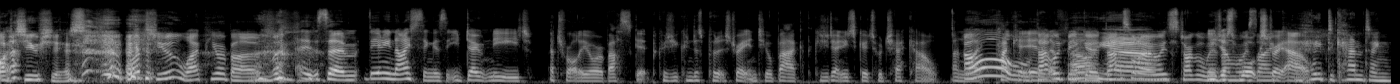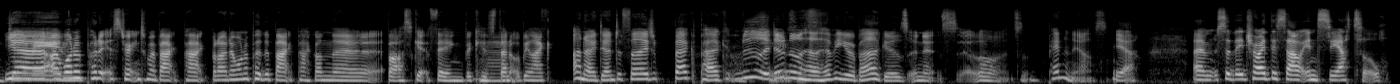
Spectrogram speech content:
watch you shit. watch you wipe your bum. it's um, the only nice thing is that you don't need a trolley or a basket because you can just put it straight into your bag because you don't need to go to a checkout and like oh, pack it in. that would be everything. good. That's what I always struggle with. You just I'm always walk like, out. I hate decanting. Do you know Yeah, what I, I want to put it straight into my backpack, but I don't want to put the backpack on the basket thing because Mm. then it will be like unidentified backpack. Ugh, I don't know how heavy your bag is, and it's oh, it's a pain in the ass. Yeah. Um, so they tried this out in Seattle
